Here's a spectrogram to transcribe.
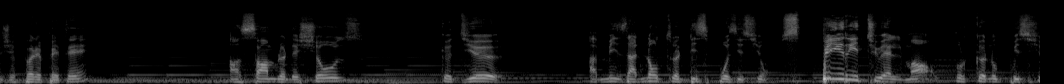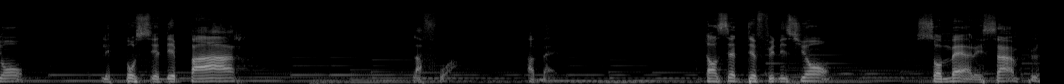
Je peux répéter, ensemble des choses que Dieu a mises à notre disposition spirituellement pour que nous puissions les posséder par la foi. Amen. Dans cette définition sommaire et simple,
